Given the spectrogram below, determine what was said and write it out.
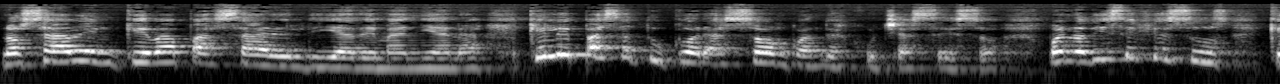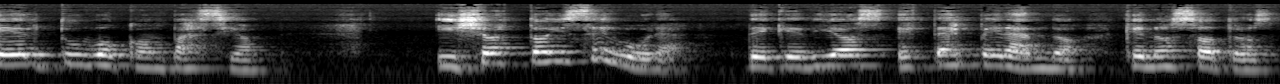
no saben qué va a pasar el día de mañana. ¿Qué le pasa a tu corazón cuando escuchas eso? Bueno, dice Jesús que Él tuvo compasión. Y yo estoy segura de que Dios está esperando que nosotros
